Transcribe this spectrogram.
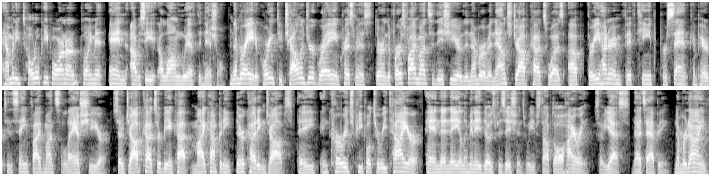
how many total people are on unemployment and obviously along with initial. Number eight, according to Challenger, Gray, and Christmas, during the first five months of this year, the number of announced job cuts was up 315% compared to the same five months last year. So job cuts are being cut. My company, they're cutting jobs. They encourage people to retire and then they eliminated those positions. We've stopped all hiring. So, yes, that's happening. Number nine,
